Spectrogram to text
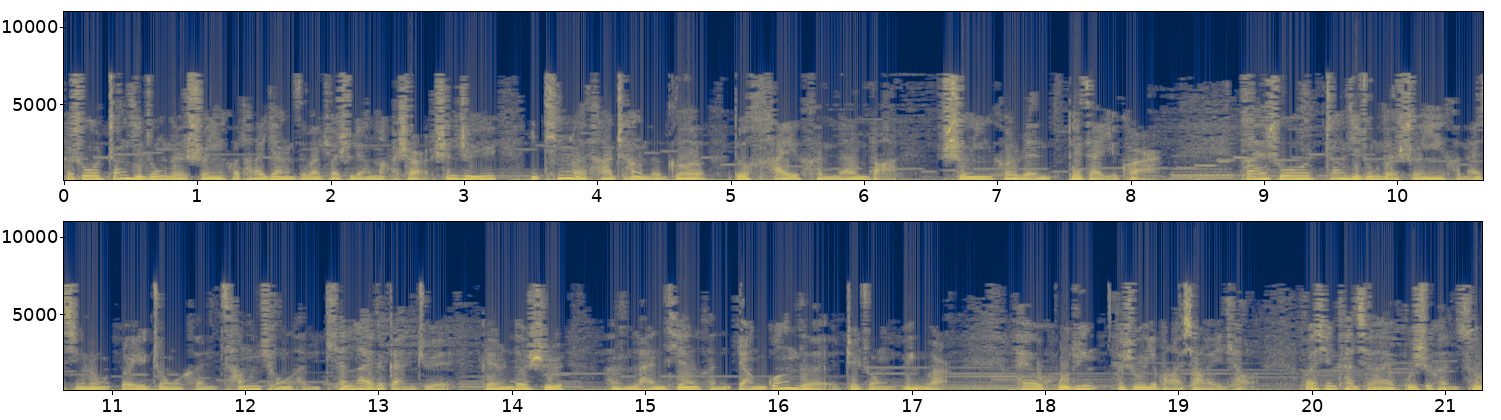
他说张纪中的声音和他的样子完全是两码事儿，甚至于你听了他唱的歌，都还很难把声音和人对在一块儿。他还说，张纪中的声音很难形容，有一种很苍穹、很天籁的感觉，给人的是很蓝天、很阳光的这种韵味儿。还有胡军，他说也把他吓了一跳，外形看起来不是很粗，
